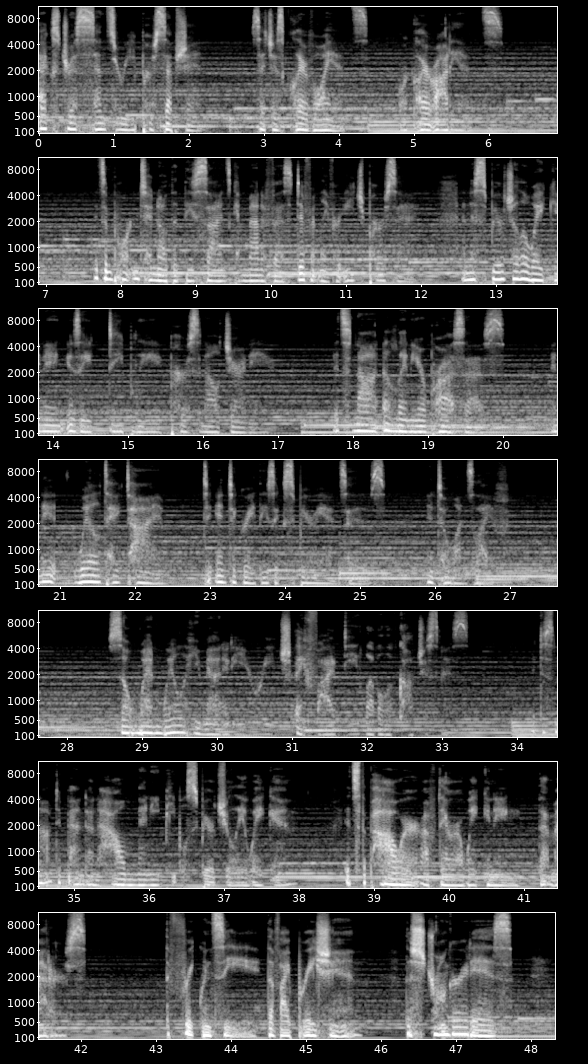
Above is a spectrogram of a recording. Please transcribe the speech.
extrasensory perception, such as clairvoyance or clairaudience. It's important to note that these signs can manifest differently for each person, and a spiritual awakening is a deeply personal journey. It's not a linear process, and it will take time to integrate these experiences into one's life. So, when will humanity reach a 5D level of consciousness? It does not depend on how many people spiritually awaken, it's the power of their awakening that matters. The frequency, the vibration, the stronger it is,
